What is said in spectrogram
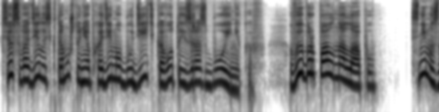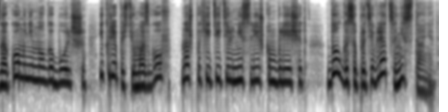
Все сводилось к тому, что необходимо будить кого-то из разбойников. Выбор пал на лапу. С ним и знакомы немного больше, и крепостью мозгов наш похититель не слишком блещет, долго сопротивляться не станет.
